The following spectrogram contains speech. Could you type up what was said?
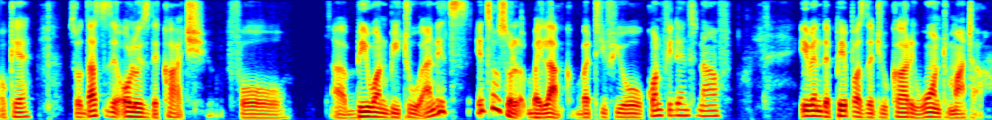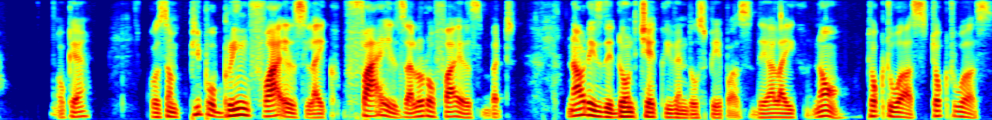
okay? So that's the, always the catch for uh, b1 b2 and it's it's also by luck but if you're confident enough even the papers that you carry won't matter okay? Because some people bring files like files a lot of files but nowadays they don't check even those papers. They are like no talk to us talk to us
